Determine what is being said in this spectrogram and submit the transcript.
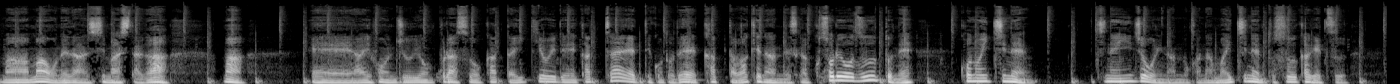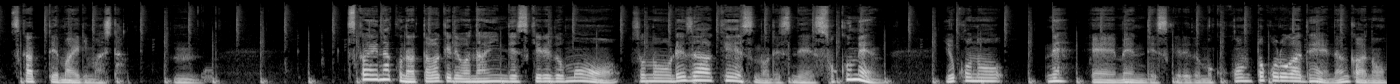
まあまあお値段しましたが、まあ、えー、iPhone 14プラスを買った勢いで買っちゃえってことで買ったわけなんですが、それをずっとね、この1年、1年以上になるのかな、まあ1年と数ヶ月使ってまいりました。うん。使えなくなったわけではないんですけれども、そのレザーケースのですね、側面、横のね、えー、面ですけれども、ここのところがね、なんかあの、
